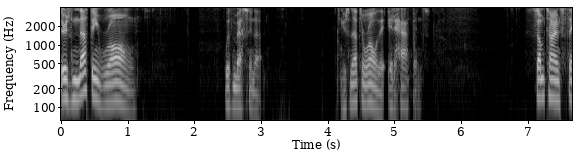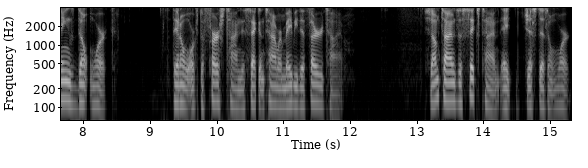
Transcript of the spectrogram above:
There's nothing wrong with messing up. There's nothing wrong with it. It happens. Sometimes things don't work. They don't work the first time, the second time, or maybe the third time. Sometimes the sixth time, it just doesn't work.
